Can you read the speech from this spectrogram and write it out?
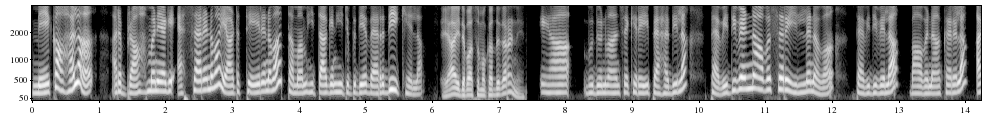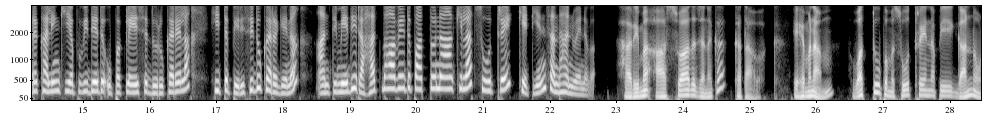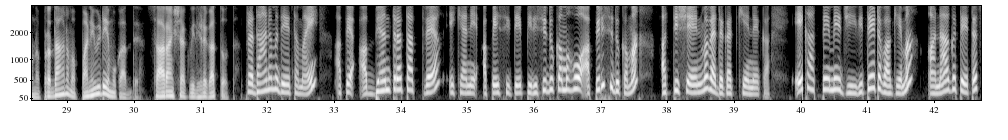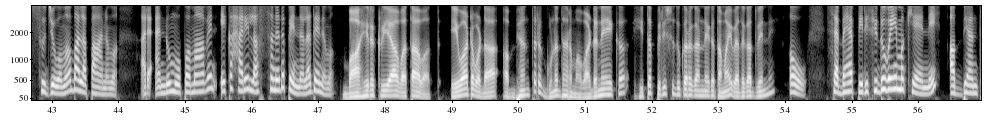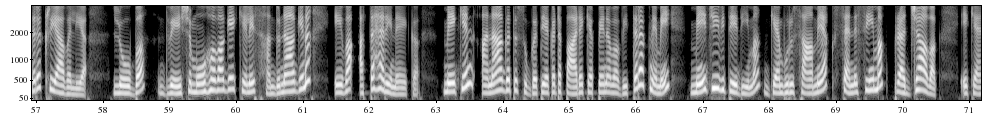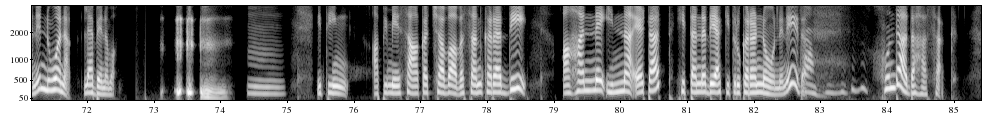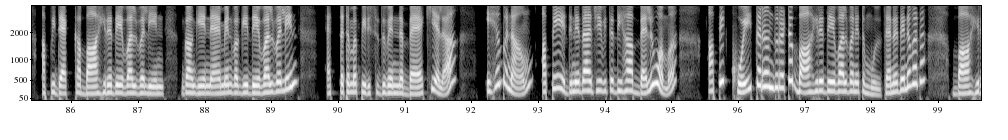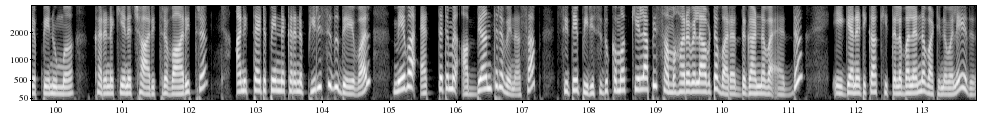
මේක අහලා අර බ්‍රාහමණයාගේ ඇස් ඇරෙනවා යාට තේරෙනවා තමම් හිතාගෙන හිටපු දේ වැරදි කියලා. එයා ඊට පස්සේ මොකද කරන්නේ? එයා බුදුන් වහන්සේ කෙරෙහි පැහැදිලා පැවිදි වෙන්න අවසර ඉල්ලනවා. පැවිදි වෙලා භාවනා කරලා අර කලින් කියපු විදිහට උපක්ලේශ දුරු කරලා හිත පිරිසිදු කරගෙන අන්තිමේදී රහත් භාවයටපත් වුණා කියලාත් සූත්‍රයේ කෙටියෙන් සඳහන් වෙනවා. හරිම ආස්වාදජනක කතාවක්. එහෙමනම් වත්තුපම සූත්‍රයෙන් අපි ගන්න ඕන ප්‍රධානම පණිවිඩය මොකද්ද? සාරාංශයක් විදිහට ගත්තොත්. ප්‍රධානම දේ තමයි අපේ අභ්‍යන්තර తත්වය, ඒ කියන්නේ අපේ සිතේ පිරිසිදුකම හෝ අපිරිසිදුකම අතිශයින්ම වැදගත් කියන එක. ඒක අපේ මේ ජීවිතේට වගේම අනාගතේට සුජවම බලපානවා. අර ඇඳුම් උපමාවෙන් ඒක හරි ලස්සනද පෙන්නලා දෙනවා. බාහිර ක්‍රියා වතාවත් ඒවට වඩා අභ්‍යන්තර ಗುಣධර්ම වඩන එක හිත පිරිසිදු කරගන්න එක තමයි වැදගත් වෙන්නේ. ඔව්. සැබෑ පිරිසිදු වීම කියන්නේ අභ්‍යන්තර ක්‍රියාවලිය. ලෝභ, ද්වේෂ, මෝහ වගේ කෙලෙස් හඳුනාගෙන ඒවා අතහැරින එක. මේකෙන් අනාගත සුගතියකට පාර කැපෙනව විතරක් නෙමෙයි මේ ජීවිතේදීම ගැඹුරු සාමයක්, සැනසීමක්, ප්‍රඥාවක්, ඒ කියන්නේ නුවණක් ලැබෙනවා. ඉතින් අපි මේ සාකච්ඡාව අවසන් කරද්දී අහන්න ඉන්න ඇටත් හිතන්න දෙයක් ඉතුරු කරන්න ඕනේ නේද? හොඳ අදහසක්. අපි දැක්ක බාහිර දේවල් වලින්, ගඟේ නෑමෙන් වගේ දේවල් වලින් ඇත්තටම පිරිසිදු වෙන්න බෑ කියලා. එහෙමනම් අපේ එදිනෙදා ජීවිත දිහා බැලුවම අපි කොයිතරම් දුරට බාහිර දේවල් වනට මුල් තැන දෙනවද? බාහිර පෙනුම, කරන කියන චාරිත්‍ර වාරිත්‍ර, අනිත් අයට පෙන්න කරන පිරිසිදු දේවල් මේවා ඇත්තටම අභ්‍යන්තර වෙනසක්, සිතේ පිරිසිදුකමක් කියලා අපි සමහර වෙලාවට වරද්ද ගන්නව ඇද්ද? ඒ ගැන ටිකක් හිතලා බලන්න වටිනව නේද?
